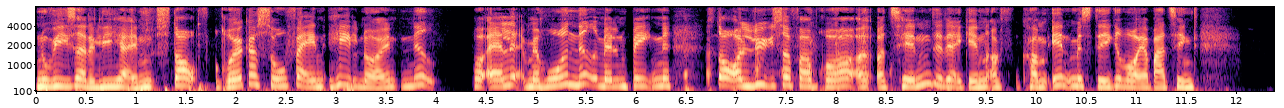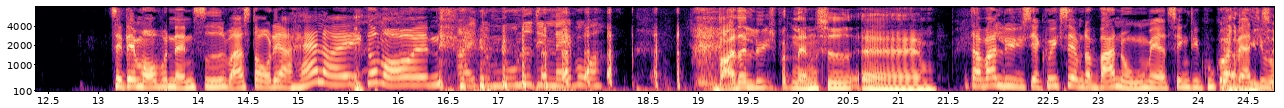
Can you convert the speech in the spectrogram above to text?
nu viser jeg det lige herinde, står, rykker sofaen helt nøgen ned på alle, med hovedet ned mellem benene, står og lyser for at prøve at, at tænde det der igen, og komme ind med stikket, hvor jeg bare tænkte, til dem over på den anden side, bare står der, halløj, godmorgen. Ej, du munede dine naboer. Var der lys på den anden side? Øh, Der var lys. Jeg kunne ikke se, om der var nogen, men jeg tænkte, det kunne godt være, at de var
